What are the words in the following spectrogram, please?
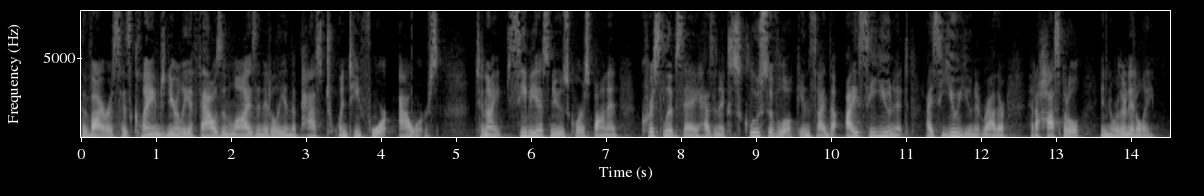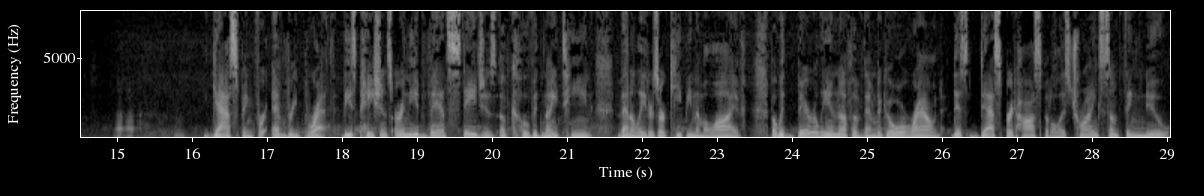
The virus has claimed nearly a thousand lives in Italy in the past 24 hours. Tonight, CBS News correspondent Chris Livesay has an exclusive look inside the ICU unit, ICU unit rather, at a hospital in northern Italy. Uh-uh. Gasping for every breath, these patients are in the advanced stages of COVID 19. Ventilators are keeping them alive. But with barely enough of them to go around, this desperate hospital is trying something new.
